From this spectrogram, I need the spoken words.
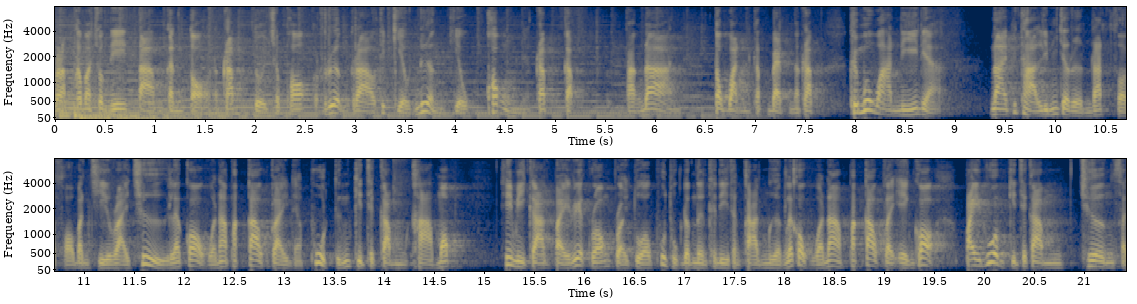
กลับเข้ามาช่วงนี้ตามกันต่อนะครับ โดยเฉพาะเรื่องราวที่เกี่ยวเนื่องเกี่ยวข้องเนี่ยครับกับทางด้านตะวันกับแบมนะครับ คือเมื่อวานนี้เนี่ยนายพิธาลิ้มเจริญรัตสสบัญชีรายชื่อ แล้วก็หัวหน้าพักก้าวไกลเนี่ยพูดถึงกิจกรรมคาม็อบที่มีการไปเรียกร้องปล่อยตัวผู้ถูกดำเนินคดีทางการเมือง แล้วก็หัวหน้าพักก้าวไกลเองก็ไปร่วมกิจกรรมเชิงสั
